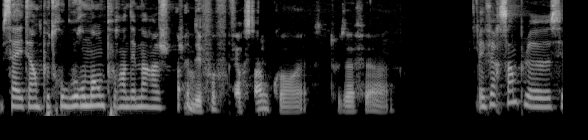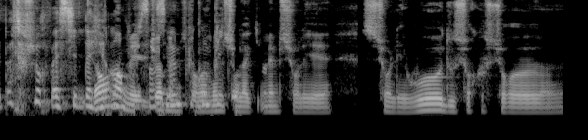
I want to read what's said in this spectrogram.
ça a été un peu trop gourmand pour un démarrage, des fois, faut faire simple, quoi, ouais, tout à fait. ouais. Et faire simple, c'est pas toujours facile Non, d'ailleurs, non, en mais plus, tu hein, vois, même même sur, même compliqué. sur la, même sur les, sur les WOD ou sur, sur euh,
